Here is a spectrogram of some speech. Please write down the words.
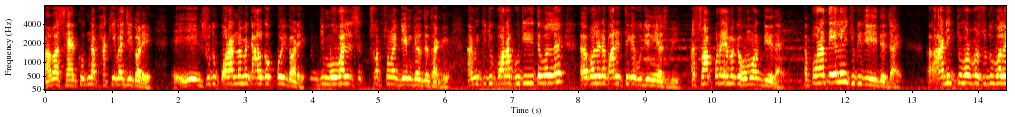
বাবা স্যার খুব না ফাঁকিবাজি করে। শুধু পড়ার নামে গালগপ্পই করে। কি মোবাইলে সবসময় গেম খেলতে থাকে। আমি কিছু পড়া বুঝিয়ে দিতে বললে বলে এটা বাড়ির থেকে বুঝে নিয়ে আসবি। আর সব পড়াই আমাকে হোমওয়ার্ক দিয়ে দেয়। পড়াতে এলেই ছুটি দিয়ে দিতে চায়। আর একটু পর শুধু বলে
